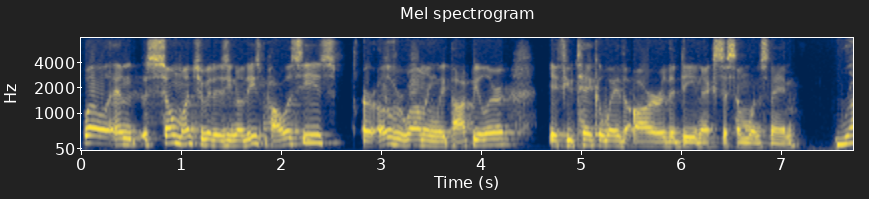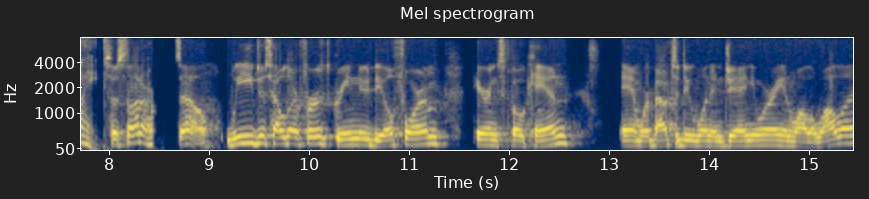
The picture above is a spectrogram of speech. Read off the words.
Well, and so much of it is, you know, these policies are overwhelmingly popular if you take away the R or the D next to someone's name. Right. So it's not a hard sell. We just held our first Green New Deal forum here in Spokane, and we're about to do one in January in Walla Walla,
